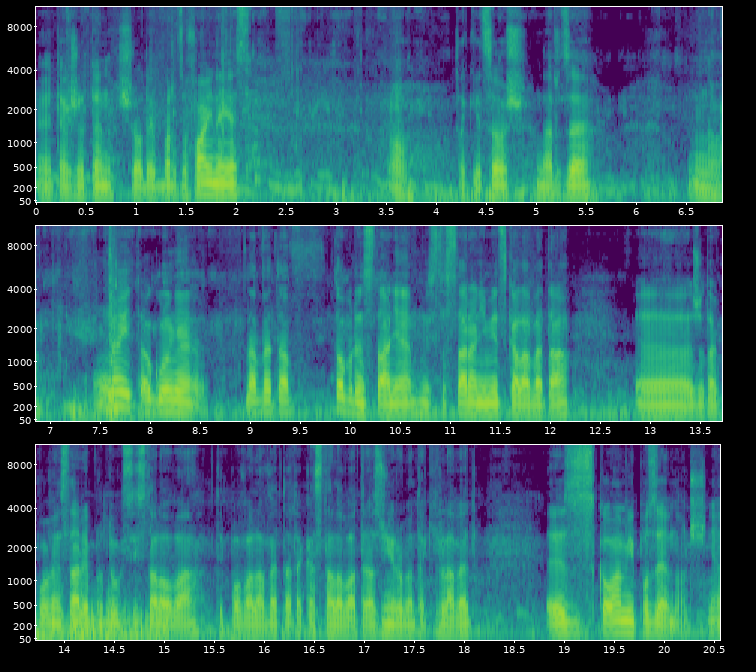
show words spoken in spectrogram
E, Także ten środek bardzo fajny jest. O, takie coś na rdze. No. no i ogólnie laweta w dobrym stanie. Jest to stara niemiecka laweta, e, że tak powiem, starej produkcji stalowa. Typowa laweta, taka stalowa. Teraz już nie robią takich lawet. E, Z kołami po zewnątrz, nie?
